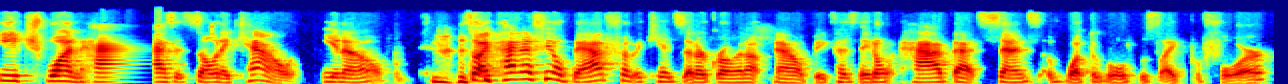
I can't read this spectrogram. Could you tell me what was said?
Each one has its own account, you know? so I kind of feel bad for the kids that are growing up now because they don't have that sense of what the world was like before.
